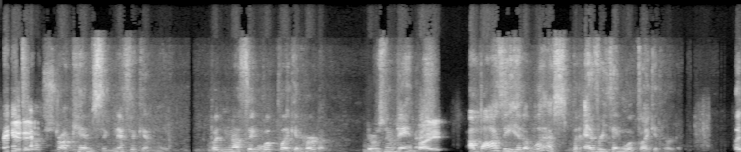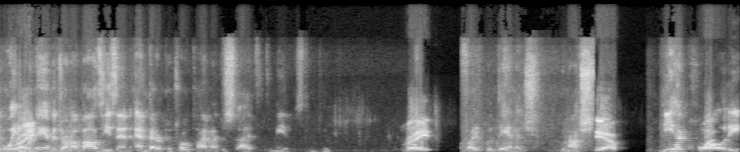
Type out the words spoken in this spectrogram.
France You do. outstruck him significantly, but nothing looked like it hurt him. There was no damage. Right. Albazi hit him less, but everything looked like it hurt him. Like way more damage on Albazi's end and better control time. I just, I, to me, it was Right. fight with damage. Not sh- Yeah. he had quality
